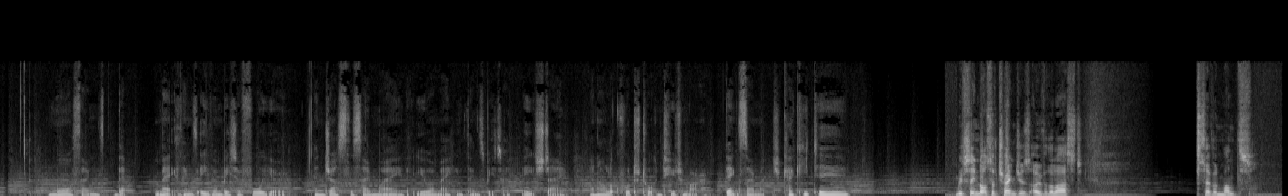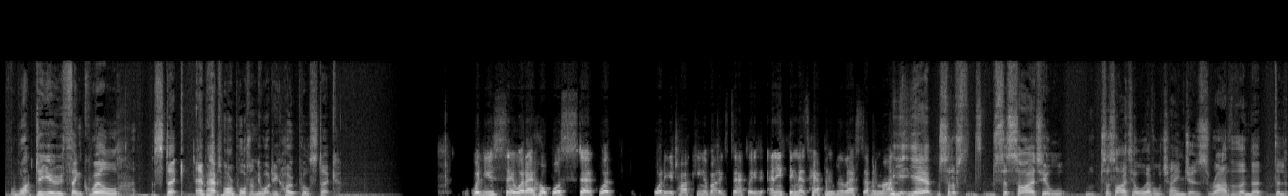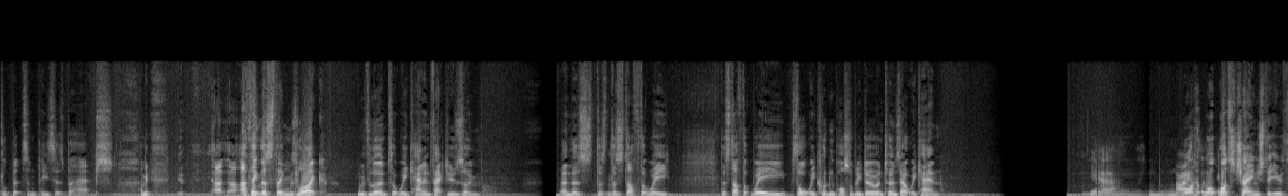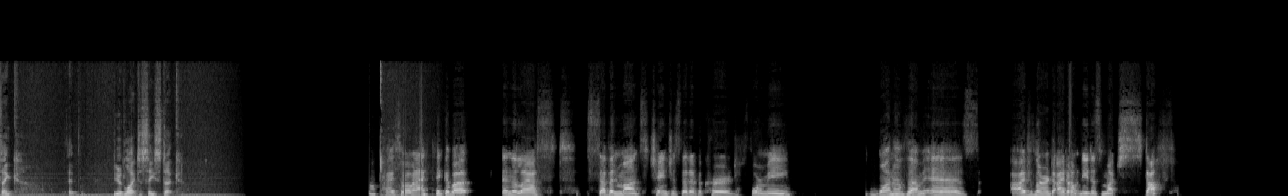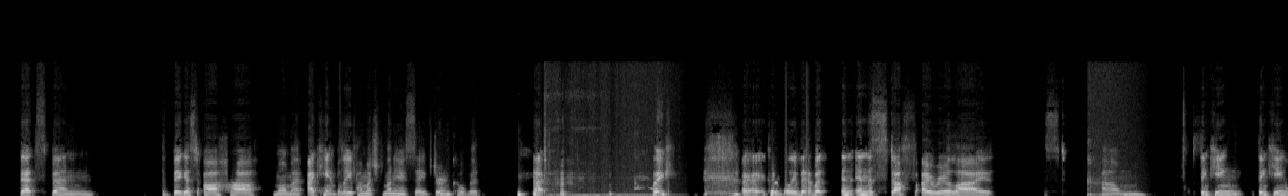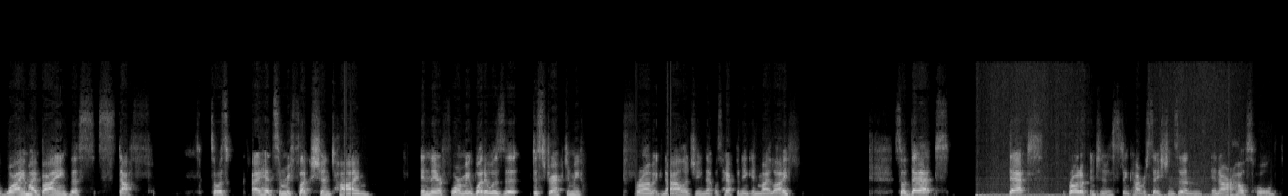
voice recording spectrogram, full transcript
more things that make things even better for you in just the same way that you are making things better each day. And I'll look forward to talking to you tomorrow. Thanks so much. Ka kite. We've seen lots of changes over the last seven months. What do you think will stick? And perhaps more importantly, what do you hope will stick? When you say what I hope will stick, what what are you talking about exactly? Anything that's happened in the last seven months? Yeah, sort of societal societal level changes rather than the, the little bits and pieces, perhaps. I mean, I, I think there's things like we've learnt that we can in fact use Zoom, and there's the, the mm. stuff that we the stuff that we thought we couldn't possibly do, and turns out we can. Yeah. What, so what what's changed that you think you'd like to see stick? Okay, so when I think about in the last seven months changes that have occurred for me, one of them is I've learned I don't need as much stuff. That's been the biggest aha moment. I can't believe how much money I saved during COVID. like I, I couldn't believe that. But in in the stuff, I realized, um, thinking thinking, why am I buying this stuff? So it's I had some reflection time in there for me. What it was that distracted me from acknowledging that was happening in my life. So that that brought up interesting conversations in in our household,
